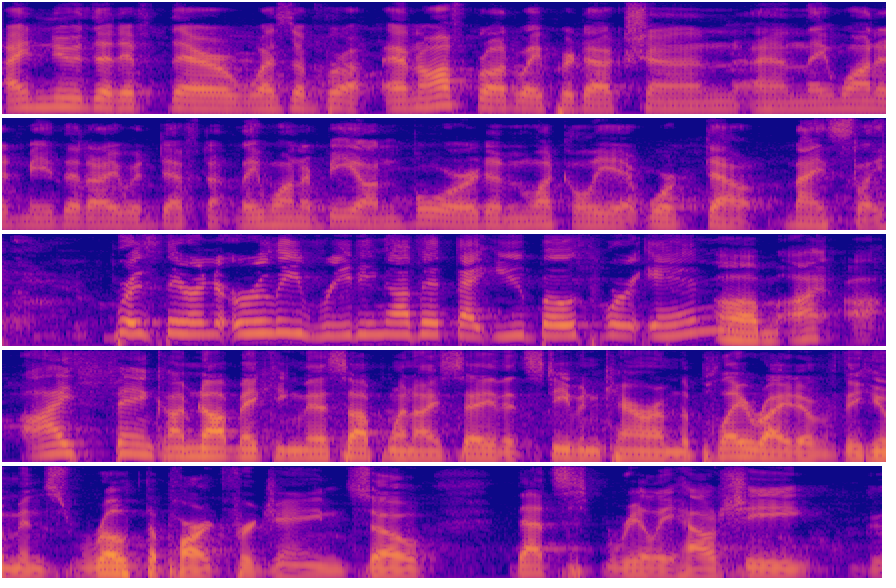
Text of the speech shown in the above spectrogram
I knew that if there was a bro- an off Broadway production and they wanted me, that I would definitely want to be on board. And luckily, it worked out nicely. Was there an early reading of it that you both were in? Um, I, I- I think I'm not making this up when I say that Stephen Karam, the playwright of The Humans, wrote the part for Jane. So that's really how she g-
